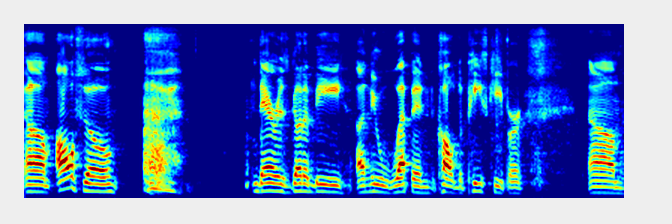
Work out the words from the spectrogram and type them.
Um, also, there is gonna be a new weapon called the Peacekeeper. Um,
